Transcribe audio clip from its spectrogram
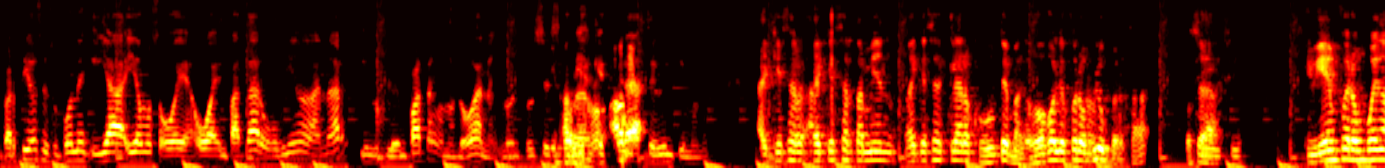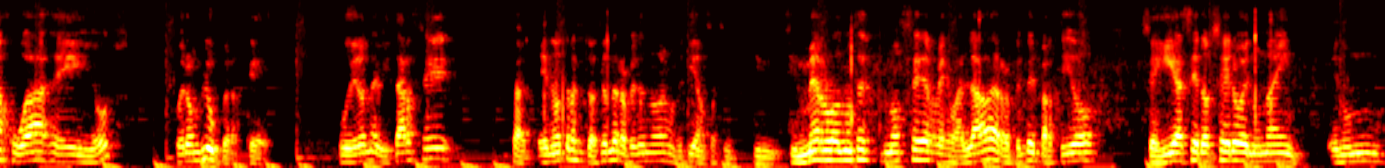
partido se supone que ya íbamos o a, o a empatar o bien a ganar y nos lo empatan o nos lo ganan, ¿no? Entonces había que esperar hasta el último, ¿no? hay que ser, hay que ser también, hay que ser claros con un tema. Los dos goles fueron bloopers, ¿ah? O sea, sí, sí. si bien fueron buenas jugadas de ellos, fueron bloopers que pudieron evitarse. En otra situación de repente no nos metían. O sea, si, Merlo no se, no se resbalaba, de repente el partido seguía 0-0 en, en, un,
